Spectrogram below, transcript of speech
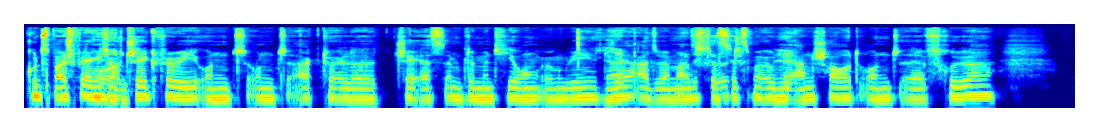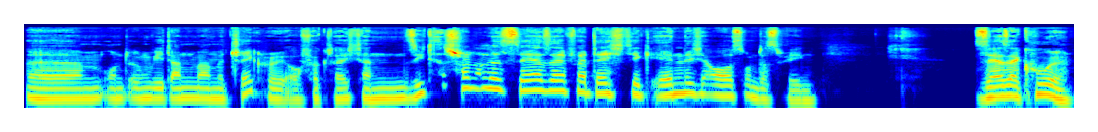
Gutes Beispiel eigentlich und, auch jQuery und, und aktuelle JS-Implementierung irgendwie. Ne? Yep, also wenn man absolut. sich das jetzt mal irgendwie ja. anschaut und äh, früher ähm, und irgendwie dann mal mit jQuery auch vergleicht, dann sieht das schon alles sehr, sehr verdächtig ähnlich aus und deswegen sehr, sehr cool.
